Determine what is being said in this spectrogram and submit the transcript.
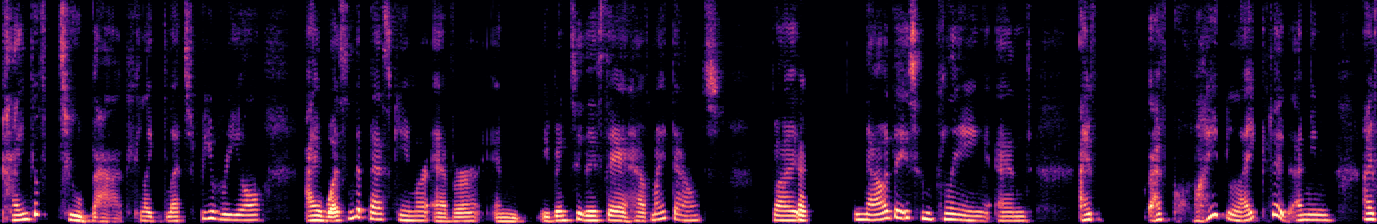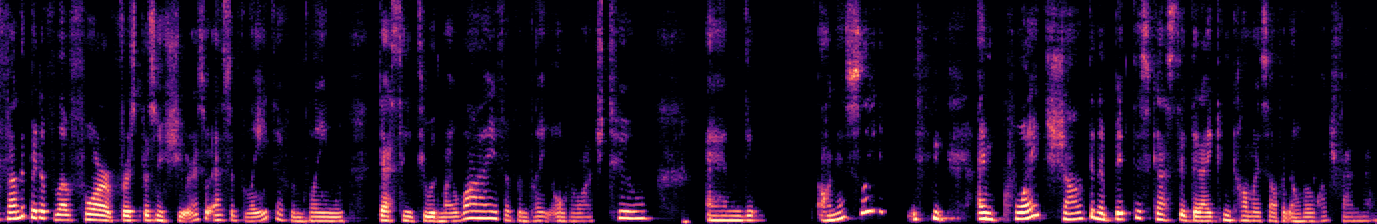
kind of too bad. Like, let's be real. I wasn't the best gamer ever, and even to this day, I have my doubts. But nowadays, I'm playing, and I've I've quite liked it. I mean, I found a bit of love for first person shooters. So as of late, I've been playing Destiny 2 with my wife. I've been playing Overwatch 2. And honestly, I'm quite shocked and a bit disgusted that I can call myself an Overwatch fan now.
